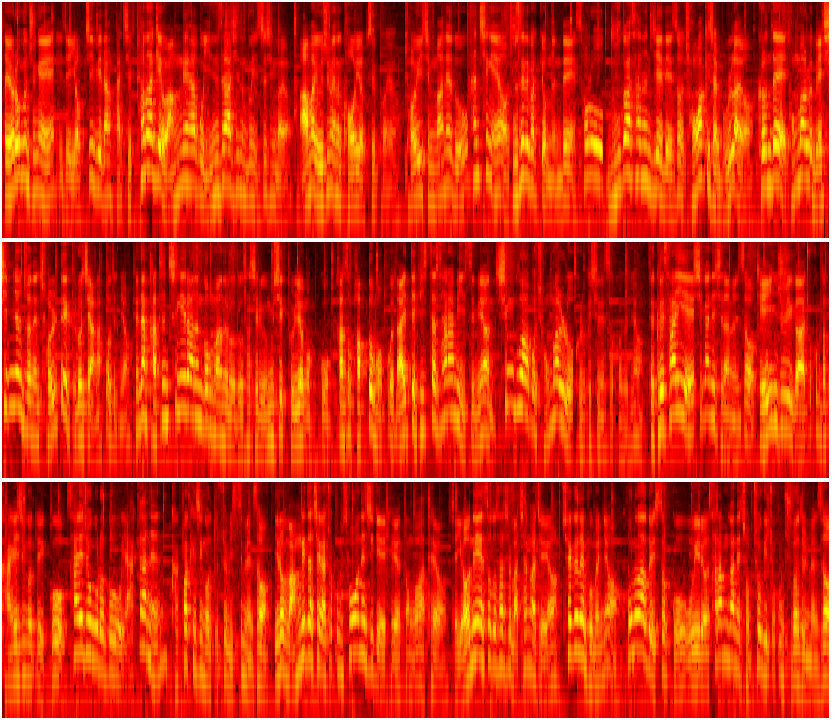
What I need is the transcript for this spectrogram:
자 여러분 중에 이제 옆집이랑 같이 편하게 왕래하고 인사하시는 분 있으신가요? 아마 요즘에는 거의 없을 거예요. 저희 집만 해도 한 층에요. 두 세 대밖에 없는데 서로 누가 사는지에 대해서 정확히 잘 몰라요. 그런데 정말로 몇십 년 전엔 절대 그러지 않았거든요. 그냥 같은 층이라는 것만으로도 사실 음식 돌려 먹고 가서 밥도 먹고 나이대 비슷한 사람이 있으면 친구하고 정말로 그렇게 지냈었거든요. 자, 그 사이에 시간이 지나면서 개인주의가 조금 더 강해진 것도 있고 사회적으로도 약간은 각박해진 것도 좀 있으면서 이런 왕래 자체가 조금 소원해지게 되었던 것 같아요. 자, 연애에서도 사실 마찬가지예요. 최근을 보면요. 코로나도 있었고 오히려 사람 간의 접촉이 조금 줄어들면서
